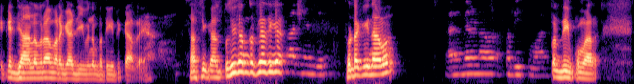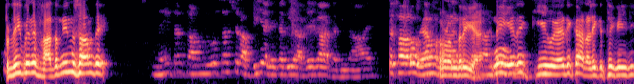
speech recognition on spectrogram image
ਇੱਕ ਜਾਨਵਰਾਂ ਵਰਗਾ ਜੀਵਨ ਬਤੀਤ ਕਰ ਰਿਹਾ। ਸਤਿ ਸ਼੍ਰੀ ਅਕਾਲ ਤੁਸੀਂ ਸਾਨੂੰ ਦੱਸਿਆ ਸੀਗਾ? ਤੁਹਾਡਾ ਕੀ ਨਾਮ? ਆ ਮੇਰਾ ਨਾਮ ਪ੍ਰਦੀਪ ਕੁਮਾਰ ਪ੍ਰਦੀਪ ਕੁਮਾਰ। ਪ੍ਰਦੀਪ ਇਹਦੇ ਫਾਦਰ ਨਹੀਂ ਨੂੰ ਸਾਂਭਦੇ? ਨਹੀਂ ਸਰ ਸ਼ਾਮ ਨੂੰ ਉਹ ਸਰ ਸ਼ਰਾਬੀ ਹੈਗੇ ਕਦੀ ਆਵੇਗਾ ਕਦੀ ਨਾ ਆਏ ਇੱਕ ਸਾਲ ਹੋ ਗਿਆ ਹੁਣ। ਅੰਦਰ ਹੀ ਆ। ਨਹੀਂ ਇਹਦੇ ਕੀ ਹੋਇਆ? ਇਹਦੀ ਘਰ ਵਾਲੀ ਕਿੱਥੇ ਗਈ ਜੀ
